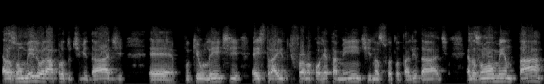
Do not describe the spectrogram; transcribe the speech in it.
elas vão melhorar a produtividade, é, porque o leite é extraído de forma corretamente e na sua totalidade, elas vão aumentar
